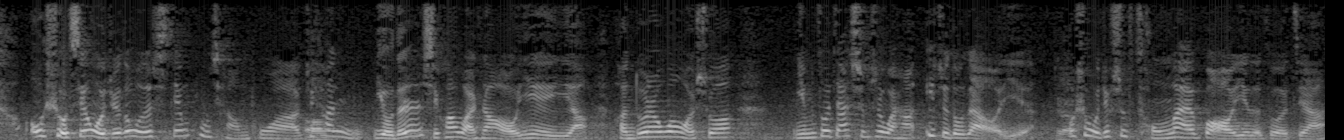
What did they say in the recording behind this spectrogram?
哦，首先我觉得我的时间不强迫啊，就像有的人喜欢晚上熬夜一样，很多人问我说。你们作家是不是晚上一直都在熬夜？我说我就是从来不熬夜的作家，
